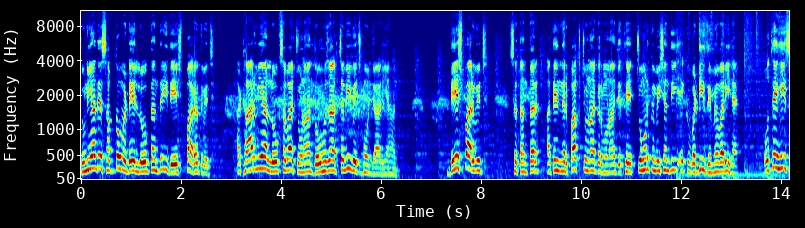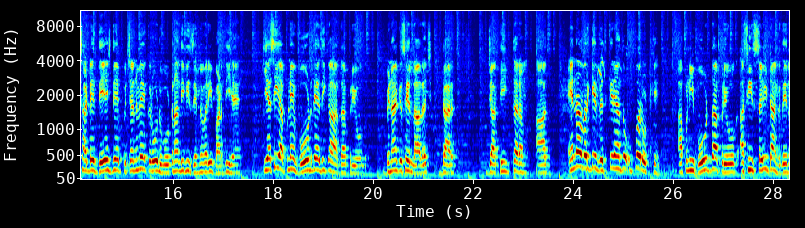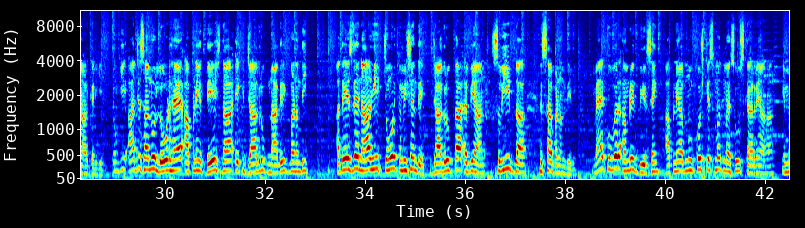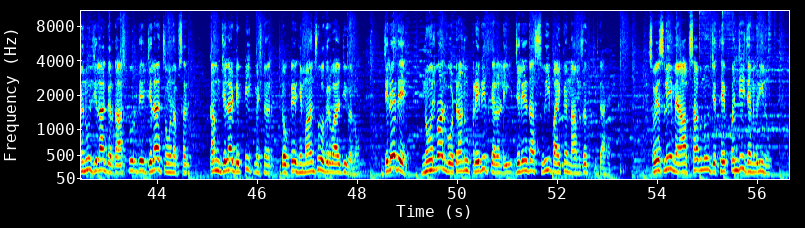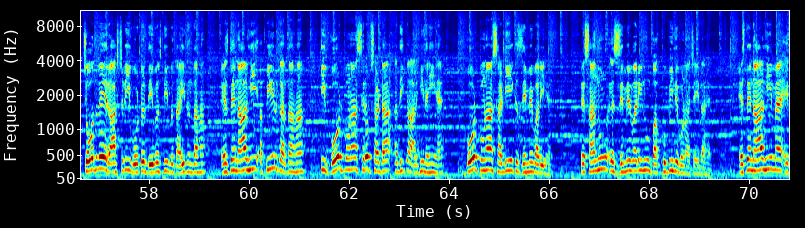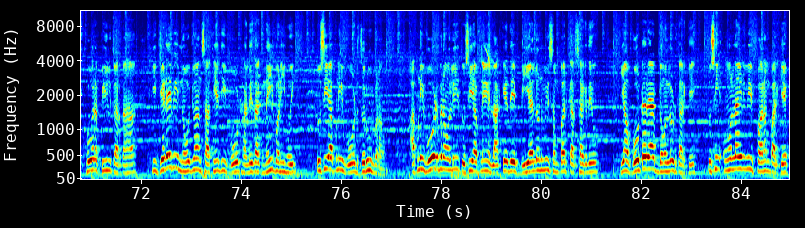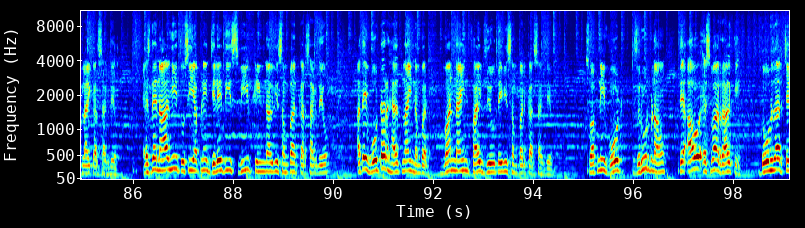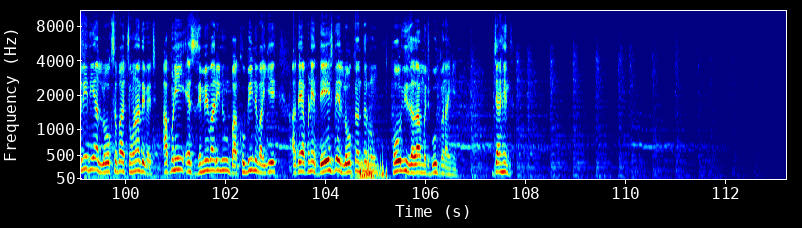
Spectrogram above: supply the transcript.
ਦੁਨੀਆ ਦੇ ਸਭ ਤੋਂ ਵੱਡੇ ਲੋਕਤੰਤਰੀ ਦੇਸ਼ ਭਾਰਤ ਵਿੱਚ 18ਵੀਆਂ ਲੋਕ ਸਭਾ ਚੋਣਾਂ 2024 ਵਿੱਚ ਹੋਣ ਜਾ ਰਹੀਆਂ ਹਨ। ਦੇਸ਼ ਭਰ ਵਿੱਚ ਸੁਤੰਤਰ ਅਤੇ ਨਿਰਪੱਖ ਚੋਣਾਂ ਕਰਵਾਉਣਾ ਜਿੱਥੇ ਚੋਣ ਕਮਿਸ਼ਨ ਦੀ ਇੱਕ ਵੱਡੀ ਜ਼ਿੰਮੇਵਾਰੀ ਹੈ, ਉੱਥੇ ਹੀ ਸਾਡੇ ਦੇਸ਼ ਦੇ 95 ਕਰੋੜ ਵੋਟਰਾਂ ਦੀ ਵੀ ਜ਼ਿੰਮੇਵਾਰੀ ਬਣਦੀ ਹੈ ਕਿ ਅਸੀਂ ਆਪਣੇ ਵੋਟ ਦੇ ਅਧਿਕਾਰ ਦਾ ਪ੍ਰਯੋਗ ਬਿਨਾਂ ਕਿਸੇ ਲਾਲਚ, ਡਰ, ਜਾਤੀ, ਧਰਮ, ਆਦਿ, ਇਹਨਾਂ ਵਰਗੇ ਵਿਤਕਰਿਆਂ ਤੋਂ ਉੱਪਰ ਉੱਠ ਕੇ ਆਪਣੀ ਵੋਟ ਦਾ ਪ੍ਰਯੋਗ ਅਸੀਂ ਸਹੀ ਢੰਗ ਦੇ ਨਾਲ ਕਰੀਏ। ਕਿਉਂਕਿ ਅੱਜ ਸਾਨੂੰ ਲੋੜ ਹੈ ਆਪਣੇ ਦੇਸ਼ ਦਾ ਇੱਕ ਜਾਗਰੂਕ ਨਾਗਰਿਕ ਬਣਨ ਦੀ ਅਤੇ ਇਸ ਦੇ ਨਾਲ ਹੀ ਚੋਣ ਕਮਿਸ਼ਨ ਦੇ ਜਾਗਰੂਕਤਾ ਅਭਿਆਨ ਸਵੀਪ ਦਾ ਹਿੱਸਾ ਬਣਨ ਦੀ ਵੀ। ਮੈਂ ਕੁਵਰ ਅੰਮ੍ਰਿਤਬੀਰ ਸਿੰਘ, ਆਪਣੇ ਆਪ ਨੂੰ ਖੁਸ਼ਕਿਸਮਤ ਮਹਿਸੂਸ ਕਰ ਰਿਹਾ ਹਾਂ ਕਿ ਮੈਨੂੰ ਜ਼ਿਲ੍ਹਾ ਗੁਰਦਾਸਪੁਰ ਦੇ ਜ਼ਿਲ੍ਹਾ ਚੋਣ ਅਫਸਰ, ਕਮ ਜ਼ਿਲ੍ਹਾ deputy commissioner doctor Himanshu Agarwal ji ਵੱਲੋਂ ਜ਼ਿਲ੍ਹੇ ਦੇ ਨੌਜਵਾਨ ਵੋਟਰਾਂ ਨੂੰ ਪ੍ਰੇਰਿਤ ਕਰਨ ਲਈ ਜ਼ਿਲ੍ਹੇ ਦਾ ਸਵੀਪ ਆਈਕਨ ਨਾਮਜ਼ਦ ਕੀਤਾ ਹੈ। ਸੋ ਇਸ ਲਈ ਮੈਂ ਆਪ ਸਭ ਨੂੰ ਜਿੱਥੇ 25 ਜਨਵਰੀ ਨੂੰ 14ਵੇਂ ਰਾਸ਼ਟਰੀ ਵੋਟਰ ਦਿਵਸ ਦੀ ਵਧਾਈ ਦਿੰਦਾ ਹਾਂ, ਇਸ ਦੇ ਨਾਲ ਹੀ ਅਪੀਲ ਕਰਦਾ ਹਾਂ ਕਿ ਵੋਟ ਪਾਉਣਾ ਸਿਰਫ ਸਾਡਾ ਅਧਿਕਾਰ ਹੀ ਨਹੀਂ ਹੈ, ਵੋਟ ਪਾਉਣਾ ਸਾਡੀ ਇੱਕ ਜ਼ਿੰਮੇਵਾਰੀ ਹੈ ਤੇ ਸਾਨੂੰ ਇਸ ਜ਼ਿੰਮੇਵਾਰੀ ਨੂੰ ਬਾਖੂਬੀ ਨਿਭਾਉਣਾ ਚਾਹੀਦਾ ਹੈ। ਇਸ ਦੇ ਨਾਲ ਹੀ ਮੈਂ ਇੱਕ ਹੋਰ ਅਪੀਲ ਕਰਦਾ ਹਾਂ ਕਿ ਜਿਹੜੇ ਵੀ ਨੌਜਵਾਨ ਸਾਥੀਆਂ ਦੀ ਵੋਟ ਹਾਲੇ ਤੱਕ ਨਹੀਂ ਬਣੀ ਹੋਈ, ਤੁਸੀਂ ਆਪਣੀ ਵੋਟ ਜ਼ਰੂਰ ਬਣਾਓ। ਆਪਣੀ ਵੋਟ ਬਣਾਉਣ ਲਈ ਤੁਸੀਂ ਆਪਣੇ ਇਲਾਕੇ ਦੇ BLO ਨੂੰ ਵੀ ਸੰਪਰਕ ਕਰ ਸਕਦੇ ਹੋ ਜਾਂ ਵੋਟਰ ਐਪ ਡਾਊਨਲੋਡ ਕਰਕੇ ਤੁਸੀਂ ਆਨਲਾਈਨ ਵੀ ਫਾਰਮ ਭਰ ਕੇ ਅਪਲਾਈ ਕਰ ਸਕਦੇ ਹੋ। ਇਸ ਦੇ ਨਾਲ ਹੀ ਤੁਸੀਂ ਆਪਣੇ ਜ਼ਿਲ੍ਹੇ ਦੀ ਸਵੀਪ ਟੀਮ ਨਾਲ ਵੀ ਸੰਪਰਕ ਕਰ ਸਕਦੇ ਹੋ ਅਤੇ ਵੋਟਰ ਹੈਲਪਲਾਈਨ ਨੰਬਰ 1950 ਤੇ ਵੀ ਸੰਪਰਕ ਕਰ ਸਕਦੇ ਹੋ। ਸੋ ਆਪਣੀ ਵੋਟ ਜ਼ਰੂਰ ਬਣਾਓ ਤੇ ਆਓ ਇਸ ਵਾਰ ਰਲ ਕੇ 2024 ਦੀਆਂ ਲੋਕ ਸਭਾ ਚੋਣਾਂ ਦੇ ਵਿੱਚ ਆਪਣੀ ਇਸ ਜ਼ਿੰਮੇਵਾਰੀ ਨੂੰ ਬਾਖੂਬੀ ਨਿਭਾਈਏ ਅਤੇ ਆਪਣੇ ਦੇਸ਼ ਦੇ ਲੋਕਤੰਤਰ ਨੂੰ ਹੋਰ ਵੀ ਜ਼ਿਆਦਾ ਮਜ਼ਬੂਤ ਬਣਾਈਏ। ਜੈ ਹਿੰਦ।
